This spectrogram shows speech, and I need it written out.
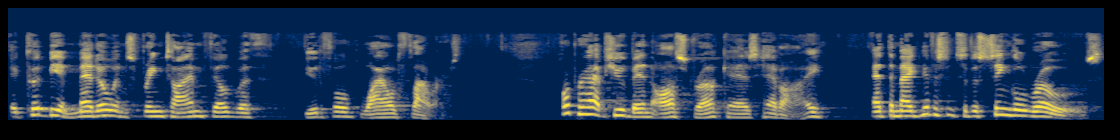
It could be a meadow in springtime filled with beautiful wild flowers. Or perhaps you've been awestruck, as have I, at the magnificence of a single rose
